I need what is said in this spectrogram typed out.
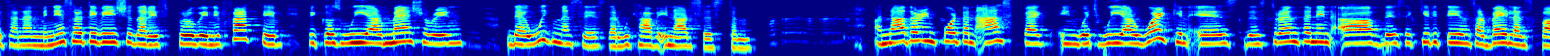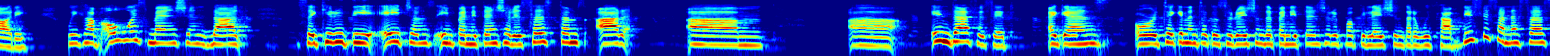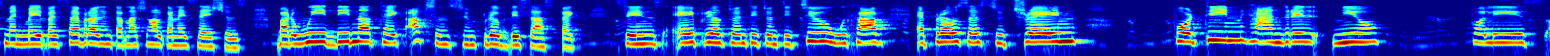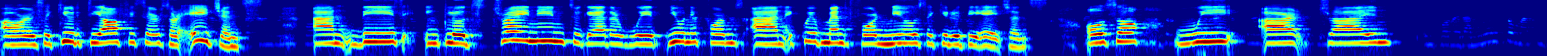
It's an administrative issue that is proving effective because we are measuring the weaknesses that we have in our system. Another important aspect in which we are working is the strengthening of the security and surveillance body. We have always mentioned that security agents in penitentiary systems are um, uh, in deficit against or taking into consideration the penitentiary population that we have. This is an assessment made by several international organizations, but we did not take actions to improve this aspect. Since April 2022, we have a process to train 1,400 new police or security officers or agents And this includes training together with uniforms and equipment for new security agents. Also, we are trying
